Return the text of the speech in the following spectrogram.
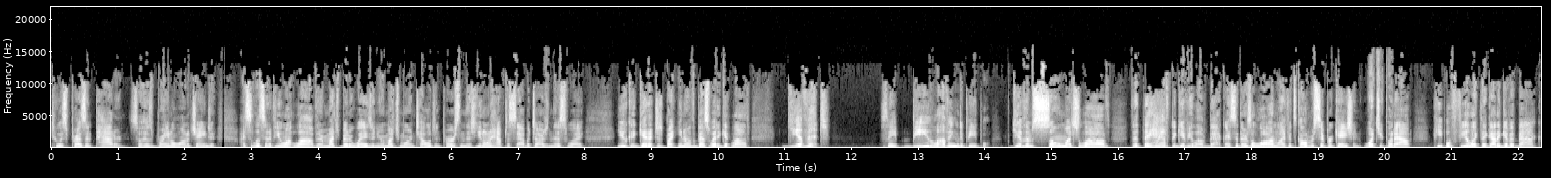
to his present pattern. So his brain will want to change it. I said, listen, if you want love, there are much better ways, and you're a much more intelligent person than this. You don't have to sabotage in this way. You could get it just by, you know, the best way to get love? Give it. See, be loving to people. Give them so much love that they have to give you love back. I said, there's a law in life. It's called reciprocation. What you put out, people feel like they got to give it back.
